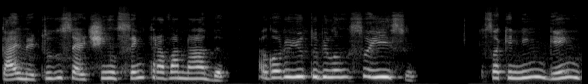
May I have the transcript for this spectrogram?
timer tudo certinho, sem travar nada. Agora o YouTube lançou isso. Só que ninguém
